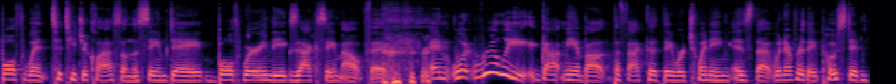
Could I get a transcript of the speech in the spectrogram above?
both went to teach a class on the same day, both wearing the exact same outfit. and what really got me about the fact that they were twinning is that whenever they posted,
